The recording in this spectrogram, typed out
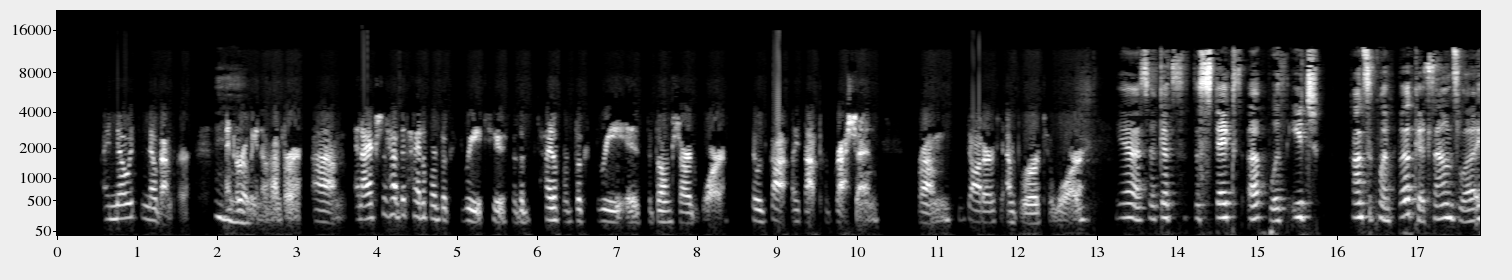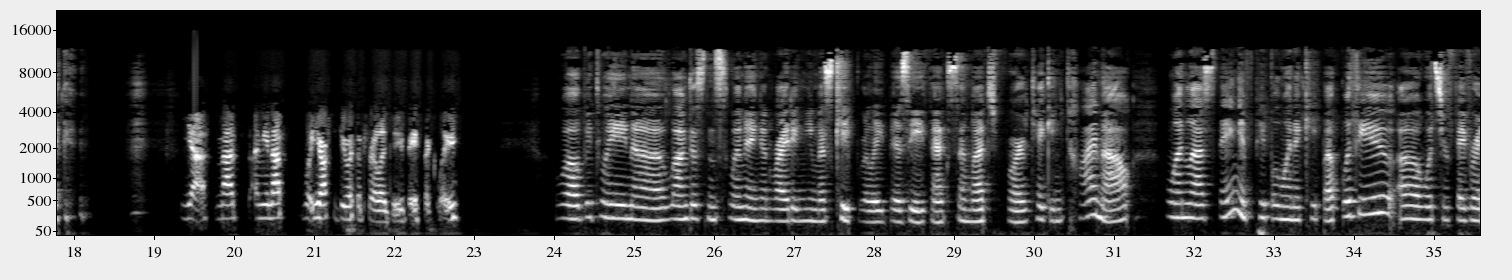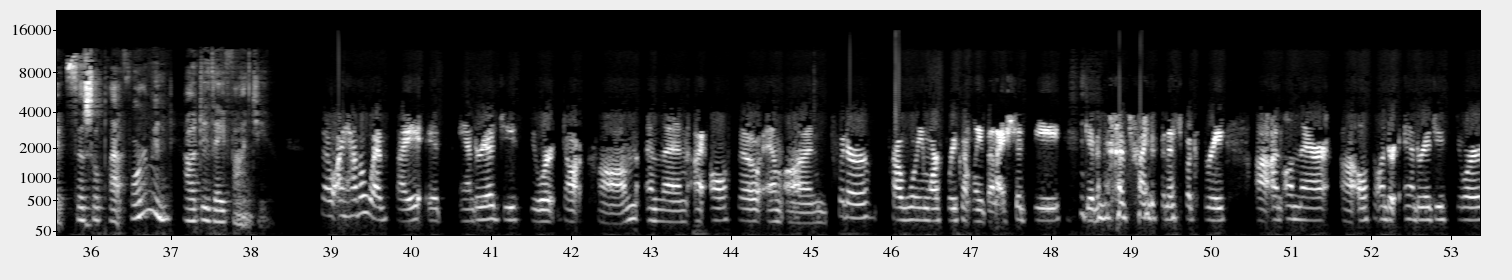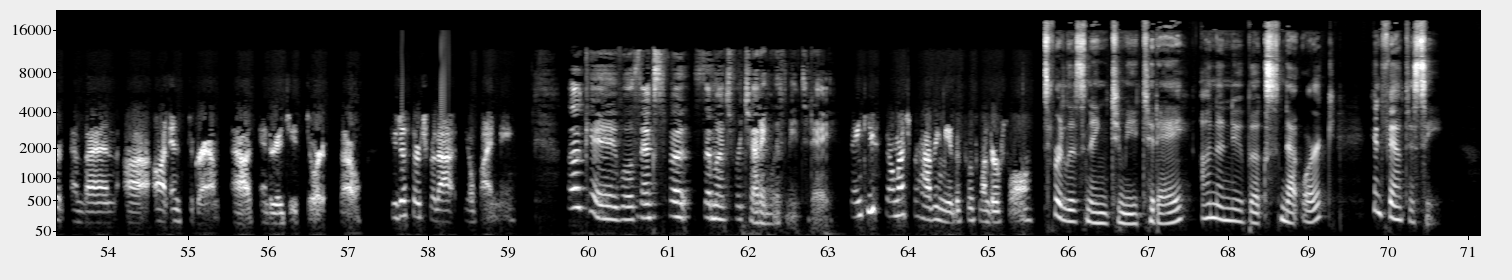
I know it's in November. mm-hmm. and early November. Um, and I actually have the title for book three too. So the title for book three is The Bone Shard War. So we've got like that progression from daughter to emperor to war. Yeah, so it gets the stakes up with each consequent book, it sounds like. yes, and that's, I mean, that's what you have to do with a trilogy, basically. Well, between uh, long distance swimming and writing, you must keep really busy. Thanks so much for taking time out. One last thing, if people want to keep up with you, uh, what's your favorite social platform and how do they find you? So I have a website. It's andreagstewart.com. And then I also am on Twitter, probably more frequently than I should be, given that I'm trying to finish book three. Uh, I'm on there uh, also under Andrea G. Stewart and then uh, on Instagram as Andrea G. Stewart. So if you just search for that, you'll find me. Okay. Well, thanks for, so much for chatting with me today. Thank you so much for having me. This was wonderful. Thanks for listening to me today on the New Books Network in fantasy.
